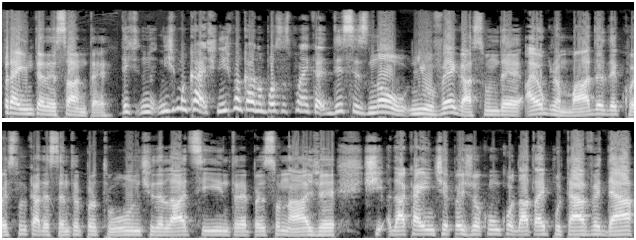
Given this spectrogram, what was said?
prea interesante. Deci n- nici măcar, și nici măcar nu pot să spune că this is no New Vegas, unde ai o grămadă de quest-uri care se întrepătrund și relații între personaje și dacă ai începe jocul încă o dată ai putea vedea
